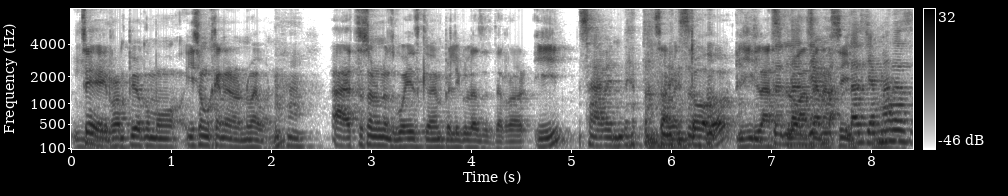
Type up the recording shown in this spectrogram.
Y- Sí, rompió como, hizo un género nuevo, ¿no? Ajá. Ah, estos son unos güeyes que ven películas de terror y Saben de todo saben eso. todo y las, Entonces, lo hacen así. Las llamadas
